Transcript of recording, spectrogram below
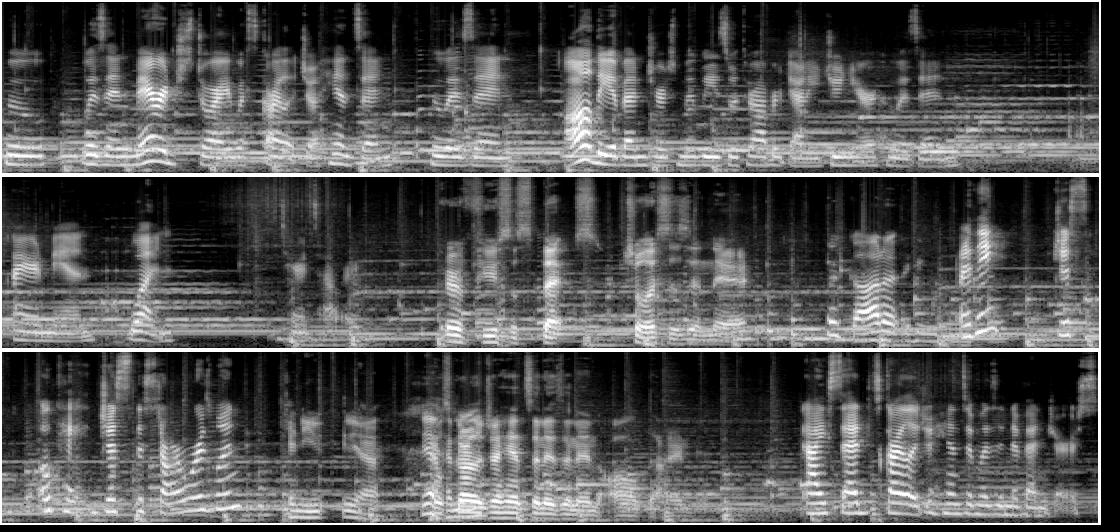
who was in Marriage Story with Scarlett Johansson, who was in all the Avengers movies with Robert Downey Jr., who was in Iron Man 1, Terrence Howard. There are a few suspect choices in there. Forgot it. I think just, okay, just the Star Wars one? can you? Yeah, yeah. well, I mean, Scarlett Johansson isn't in all of the Iron Man. I said Scarlett Johansson was in Avengers.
